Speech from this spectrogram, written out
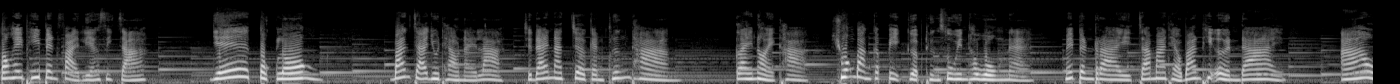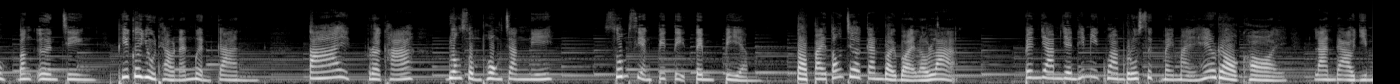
ต้องให้พี่เป็นฝ่ายเลี้ยงสิจ๊ะ เย่ตกลง บ้านจ้าอยู่แถวไหนล่ะ จะได้นัดเจอกันครึ่งทาง ไกลหน่อยค่ะ ช่วงบางกะปิเกือบถึงสุวินทวงศ์แน่ไม่เป็นไรจ้ามาแถวบ้านพี่เอิญได้ อ้าว บังเอิญจริง พี่ก็อยู่แถวนั้นเหมือนกัน ตายเหรอคะ ดวงสมพงษ์จังนี้ ซุ้มเสียงปิติเต็มเปี่ยม ต่อไปต้องเจอกันบ่อยๆแล้วล่ะ เป็นยามเย็นที่มีความรู้สึกใหม่ ๆ ให้รอคอย ลานดาวยิ้ม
